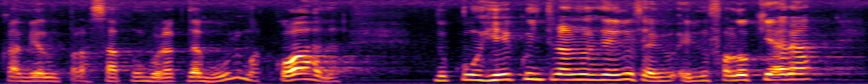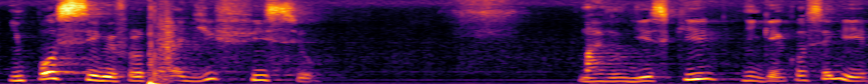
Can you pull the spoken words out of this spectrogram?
o camelo passar por um buraco da agulha, uma corda, do que um rico entrar no reino Ele não falou que era impossível, ele falou que era difícil. Mas não disse que ninguém conseguia.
